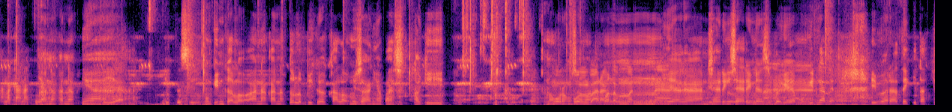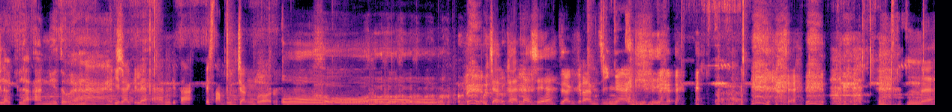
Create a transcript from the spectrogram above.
anak-anaknya Anak-anaknya. iya gitu sih Mungkin kalau anak-anak tuh lebih ke kalau misalnya pas lagi Ngumpul bareng temen, nah, ya kan, gitu. sharing-sharing dan sebagainya. Nah. Mungkin kan ibaratnya kita gila-gilaan gitu kan. nah gila-gilaan kita pesta bujang bor Oh. Bujang ganas ya. bujang keranjingan Nah,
